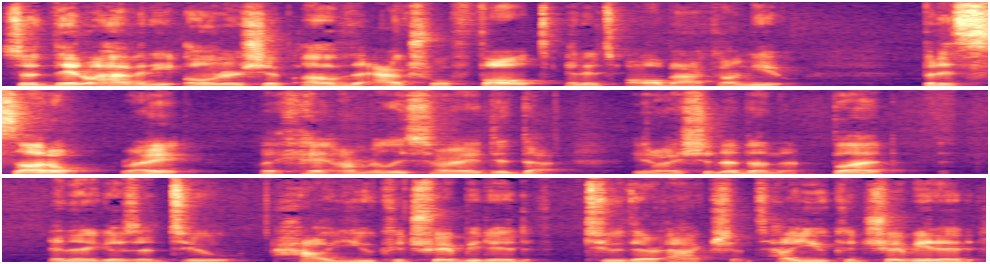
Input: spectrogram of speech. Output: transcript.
so they don't have any ownership of the actual fault and it's all back on you. But it's subtle, right? Like, hey, I'm really sorry I did that. You know, I shouldn't have done that. But, and then it goes into how you contributed to their actions, how you contributed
